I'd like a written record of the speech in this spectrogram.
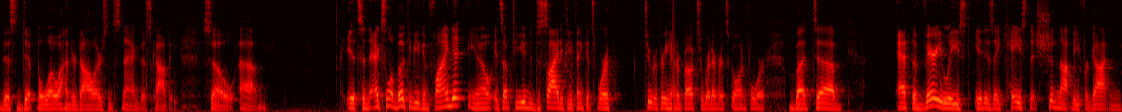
this dip below a hundred dollars and snagged this copy. So um, it's an excellent book if you can find it. You know, it's up to you to decide if you think it's worth two or three hundred bucks or whatever it's going for. But uh, at the very least, it is a case that should not be forgotten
